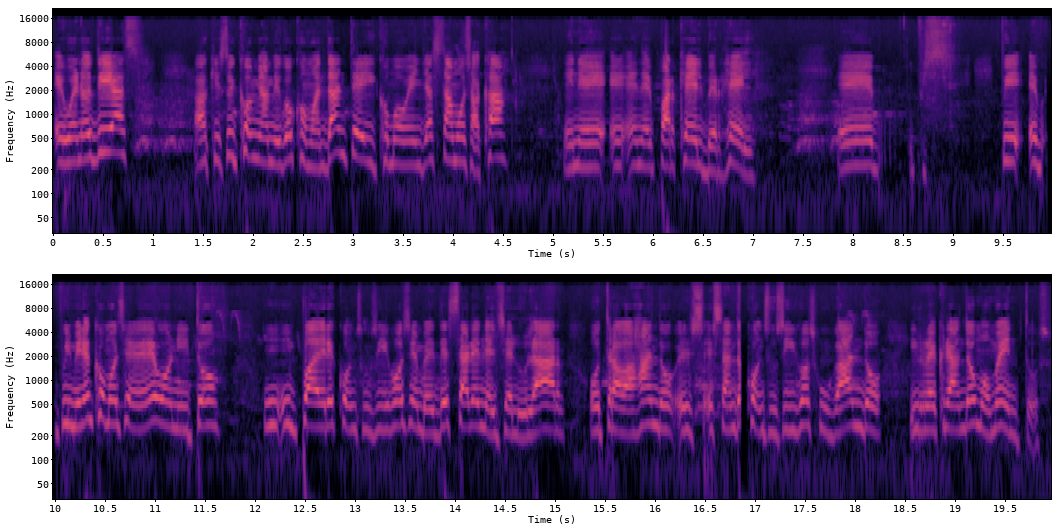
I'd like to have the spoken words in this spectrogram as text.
Eh, eh, buenos días, aquí estoy con mi amigo comandante y como ven ya estamos acá en el, en el Parque del Vergel. Eh, pues, eh, pues miren cómo se ve bonito un, un padre con sus hijos en vez de estar en el celular o trabajando, es- estando con sus hijos jugando y recreando momentos.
